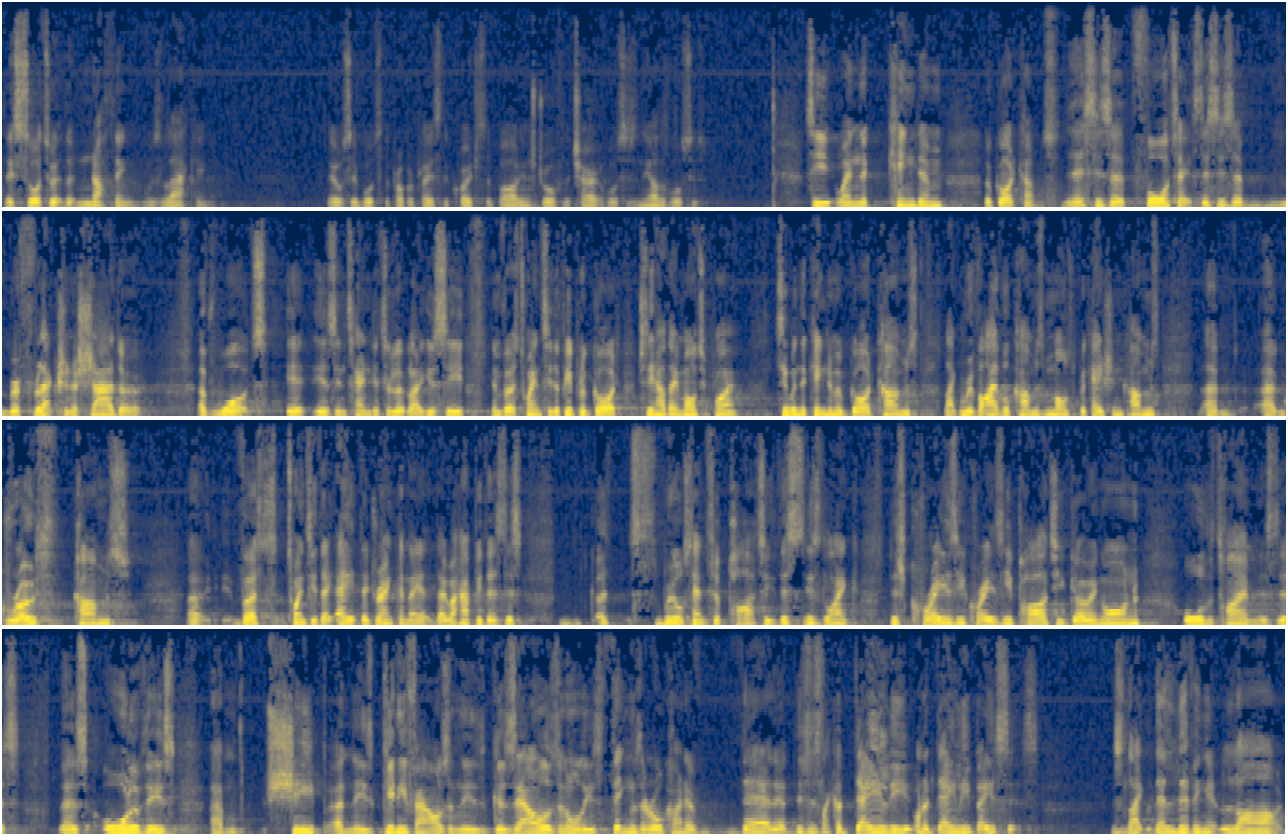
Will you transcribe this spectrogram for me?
They saw to it that nothing was lacking. They also brought to the proper place the quotas of barley and straw for the chariot horses and the other horses. See, when the kingdom of God comes, this is a foretaste, this is a reflection, a shadow of what it is intended to look like. You see in verse 20, the people of God, do you see how they multiply? See, when the kingdom of God comes, like revival comes, multiplication comes, um, uh, growth comes. Uh, verse 20, they ate, they drank, and they, they were happy. There's this real sense of party. This is like this crazy, crazy party going on all the time. There's this, there's all of these um, sheep and these guinea fowls and these gazelles and all these things. They're all kind of there. They're, this is like a daily, on a daily basis. This is like they're living at large.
